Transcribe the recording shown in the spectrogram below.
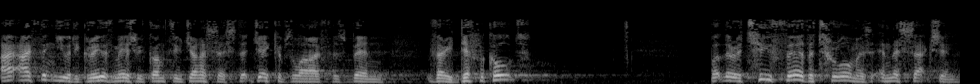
I, I think you would agree with me as we've gone through Genesis that Jacob's life has been very difficult. But there are two further traumas in this section.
